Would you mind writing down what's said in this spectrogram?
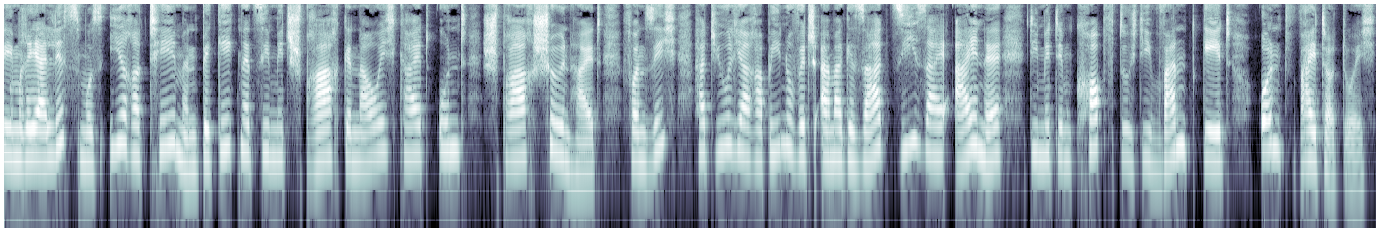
Dem Realismus ihrer Themen begegnet sie mit Sprachgenauigkeit und Sprachschönheit. Von sich hat Julia Rabinowitsch einmal gesagt, sie sei eine, die mit dem Kopf durch die Wand geht und weiter durch.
